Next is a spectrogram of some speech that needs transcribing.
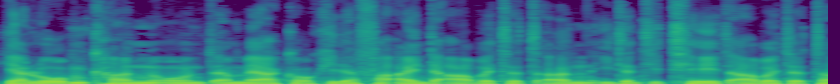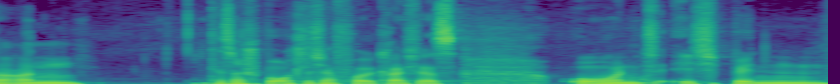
ja loben kann und äh, merke, okay, der Verein, der arbeitet an Identität, arbeitet daran, dass er sportlich erfolgreich ist. Und ich bin,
